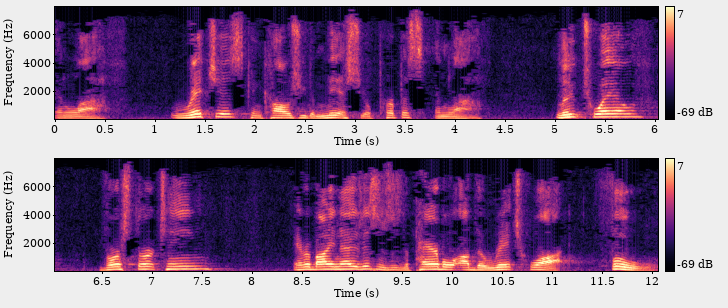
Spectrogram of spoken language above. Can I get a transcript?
in life. Riches can cause you to miss your purpose in life. Luke 12, verse 13. Everybody knows this. Is the parable of the rich what? Fool.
